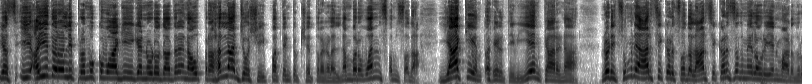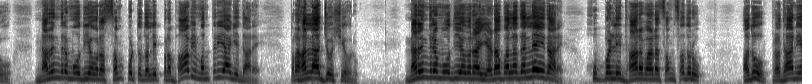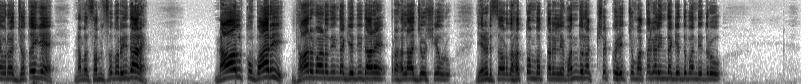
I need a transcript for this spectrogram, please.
S ಈ ಐದರಲ್ಲಿ ಪ್ರಮುಖವಾಗಿ ಈಗ ನೋಡೋದಾದರೆ ನಾವು ಪ್ರಹ್ಲಾದ್ ಜೋಶಿ ಇಪ್ಪತ್ತೆಂಟು ಕ್ಷೇತ್ರಗಳಲ್ಲಿ ನಂಬರ್ ಒನ್ ಸಂಸದ. ಯಾಕೆ ಅಂತ ಹೇಳ್ತೀವಿ. ಏನು ಕಾರಣ? ನೋಡಿ ಸುಮ್ಮನೆ ಆರಿಸಿ ಕಳಿಸೋದಲ್ಲ. ಆರಿಸಿ ಕಳಿಸಿದ ಮೇಲೆ ಅವರು ಏನು ಮಾಡಿದ್ರು? ನರೇಂದ್ರ ಮೋದಿ ಅವರ ಸಂಪುಟದಲ್ಲಿ ಪ್ರಭಾವಿ ಮಂತ್ರಿಯಾಗಿದ್ದಾರೆ ಪ್ರಹ್ಲಾದ್ ಜೋಶಿ ಅವರು. ನರೇಂದ್ರ ಮೋದಿ ಅವರ ಎಡಬಲದಲ್ಲೇ ಇದ್ದಾರೆ. ಹುಬ್ಬಳ್ಳಿ, ಧಾರವಾಡ ಸಂಸದರು. ಅದು ಪ್ರಧಾನಿಯವರ ಜೊತೆಗೆ ನಮ್ಮ ಸಂಸದರು ಇದ್ದಾರೆ. ನಾಲ್ಕು ಬಾರಿ ಧಾರವಾಡದಿಂದ ಗೆದ್ದಿದ್ದಾರೆ ಪ್ರಹ್ಲಾದ್ ಜೋಶಿ ಅವರು. ಎರಡು ಸಾವಿರದ ಹತ್ತೊಂಬತ್ತರಲ್ಲಿ ಒಂದು ಲಕ್ಷಕ್ಕೂ ಹೆಚ್ಚು ಮತಗಳಿಂದ ಗೆದ್ದು ಬಂದಿದ್ದರು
